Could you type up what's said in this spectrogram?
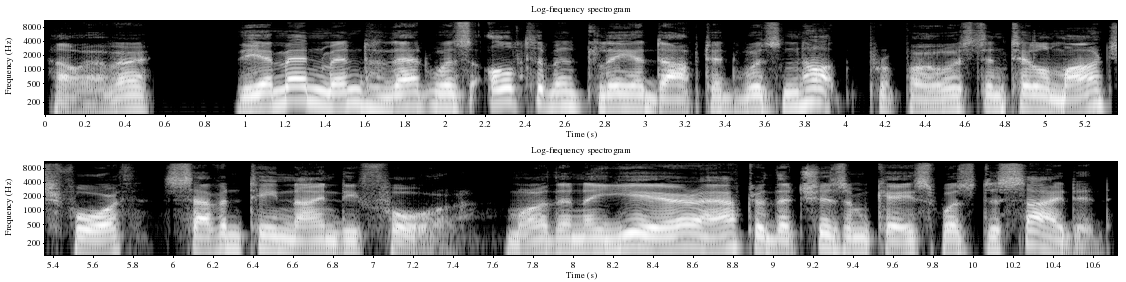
however, the amendment that was ultimately adopted was not proposed until March 4, 1794 more than a year after the Chisholm case was decided,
